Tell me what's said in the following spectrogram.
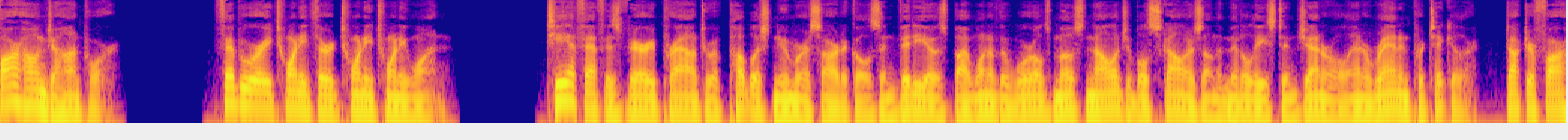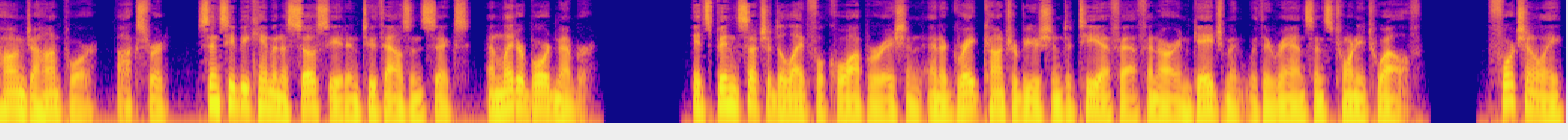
Farhang Jahanpour. February 23, 2021. TFF is very proud to have published numerous articles and videos by one of the world's most knowledgeable scholars on the Middle East in general and Iran in particular, Dr. Farhang Jahanpour, Oxford, since he became an associate in 2006 and later board member. It's been such a delightful cooperation and a great contribution to TFF and our engagement with Iran since 2012. Fortunately,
